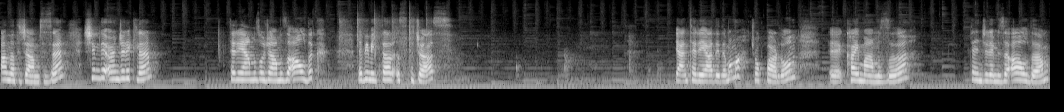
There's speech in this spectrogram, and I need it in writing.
anlatacağım size. Şimdi öncelikle Tereyağımızı ocağımıza aldık ve bir miktar ısıtacağız. Yani tereyağı dedim ama çok pardon. Ee, kaymağımızı tenceremize aldım.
